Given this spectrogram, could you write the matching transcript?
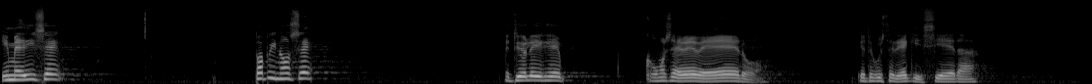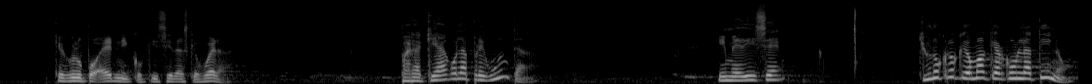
Y me dice, papi, no sé. Entonces yo le dije, ¿cómo se debe ver? O, ¿Qué te gustaría que hiciera? ¿Qué grupo étnico quisieras que fuera? ¿Para qué hago la pregunta? Y me dice, yo no creo que vamos a quedar con un latino.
